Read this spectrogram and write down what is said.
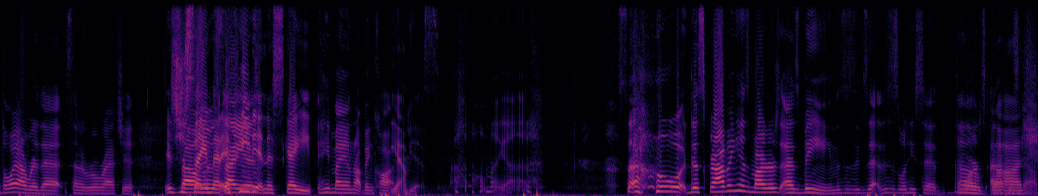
the way I read that sounded real ratchet. It's just So saying was that if he didn't escape, He may have not been caught. Yeah. Yes. Oh my god. So, describing his murders as being, this is exact. This is what he said. The Oh, words out of his gosh. mouth.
